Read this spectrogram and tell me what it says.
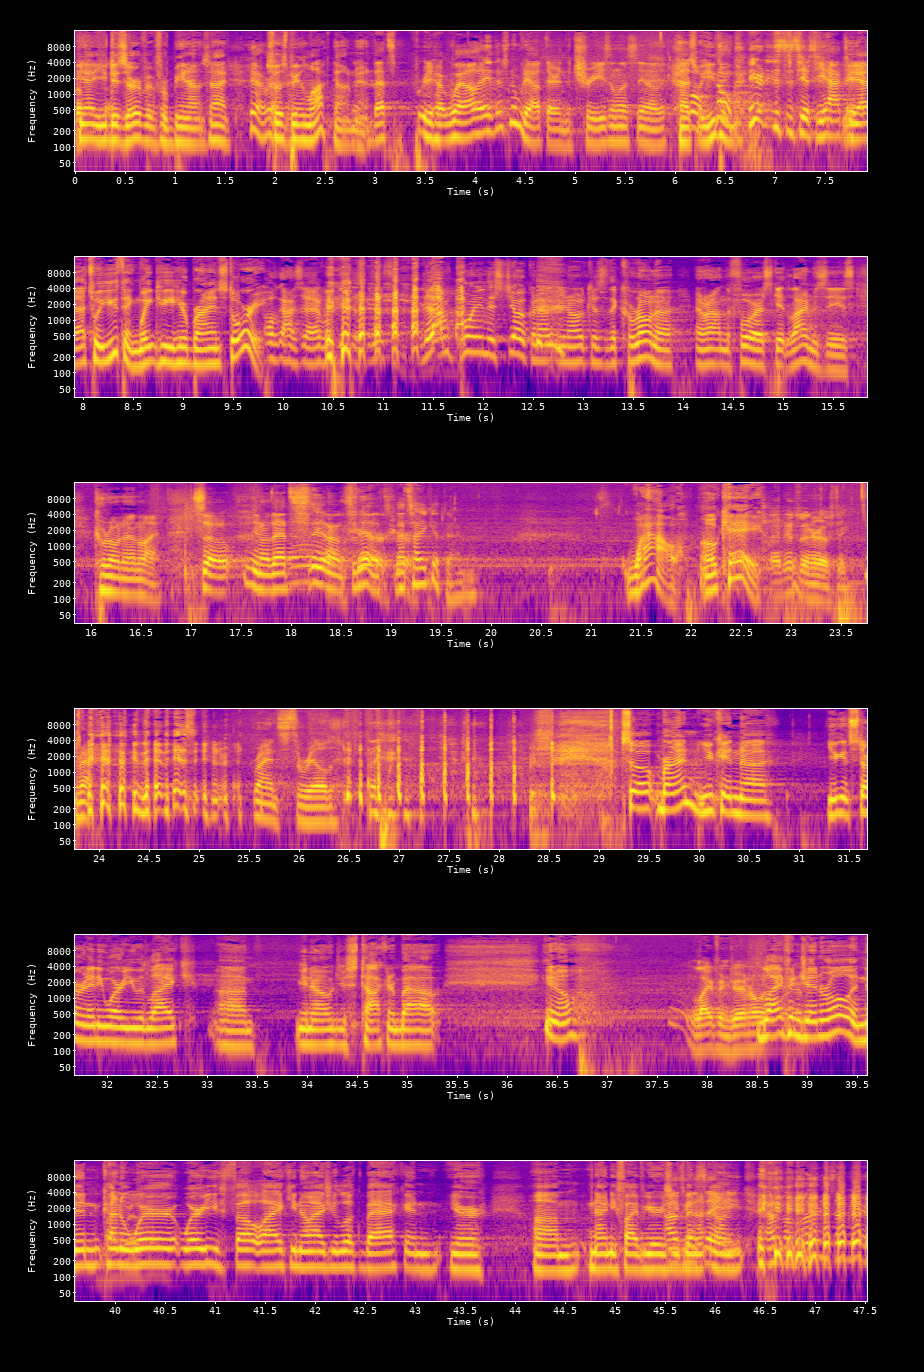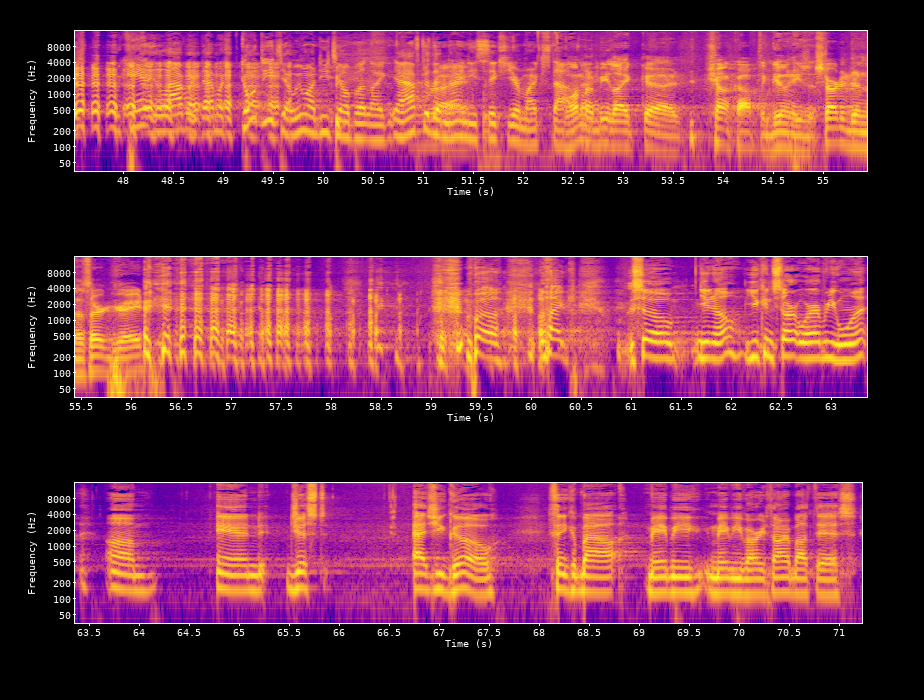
Yeah you deserve it for being outside Yeah, right, supposed to be in lockdown man That's pretty, well. Hey, there's nobody out there in the trees unless you know. That's oh, what you no, think. Here, this is just you have to. Yeah, that's what you think. Wait until you hear Brian's story. Oh gosh, I will get this. Listen, I'm pointing this joke when I, you know, because the corona and around the forest get Lyme disease, corona and Lyme. So you know that's you know, so yeah, that's, that's how you get that. Wow. Okay. That is interesting. Right, that is interesting. Ryan's thrilled. So, Brian, you can uh, you can start anywhere you would like. Um, you know, just talking about you know Life in general. life in general, and then kind of business. where where you felt like you know as you look back and your um, 95 years I was you've been say, on. out of 100 and some years, we can't elaborate that much. Go detail. We want detail, but like after the Right. 96 year mark, stop. Well, I'm going to mean, be like uh, Chunk off the Goonies. It started in the third grade. well, like, so you know, you can start wherever you want, um, and just as you go, think about maybe maybe you've already thought about this.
